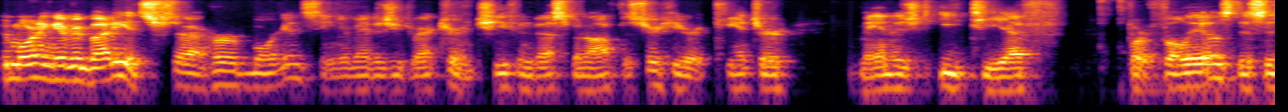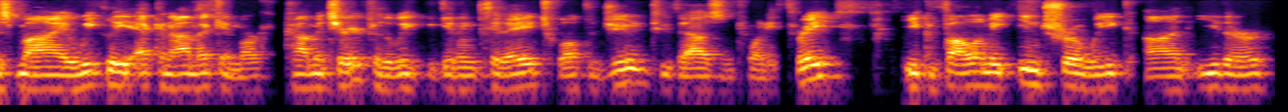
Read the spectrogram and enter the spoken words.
Good morning, everybody. It's uh, Herb Morgan, Senior Managing Director and Chief Investment Officer here at Cantor Managed ETF Portfolios. This is my weekly economic and market commentary for the week beginning today, 12th of June, 2023. You can follow me intro week on either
